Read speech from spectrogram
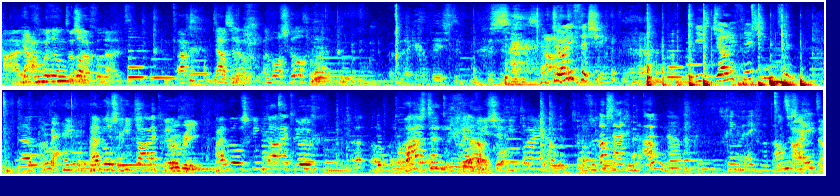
Ah, Ja, maar dan- Het was wel geluid. Ach, nou, het, het was wel geluid. Lekker gevist. Jolly fishing. He's jolly fishing too. Hij wil zijn gitaar terug. Ruby. Hij wil zijn gitaar terug. Waarom geef je zijn gitaar nou terug? Dat was eigenlijk de oude naam. Toen gingen we even wat anders eten.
